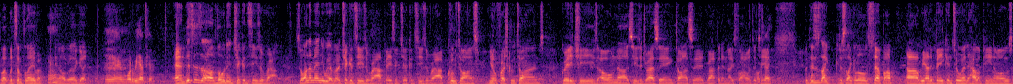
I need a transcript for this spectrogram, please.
but with some flavor. You know, really good. And what do we have here? And this is a loaded chicken Caesar wrap. So on the menu we have a chicken Caesar wrap, basic chicken Caesar wrap, croutons, you know, fresh croutons, grated cheese, our own uh, Caesar dressing, toss it, wrap it in nice flour tortilla. Okay. But this is like just like a little step up. Uh, we added bacon to it, jalapenos,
